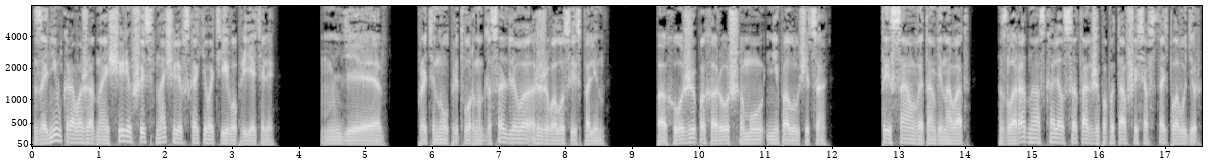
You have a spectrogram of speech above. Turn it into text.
За ним, кровожадно ощерившись, начали вскакивать его приятели. «Мде...» — протянул притворно досадливо рыжеволосый исполин. «Похоже, по-хорошему не получится. Ты сам в этом виноват», Злорадно оскалился также попытавшийся встать плавудир.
